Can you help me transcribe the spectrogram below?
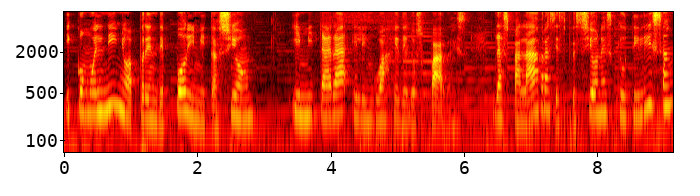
Y como el niño aprende por imitación, imitará el lenguaje de los padres, las palabras y expresiones que utilizan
